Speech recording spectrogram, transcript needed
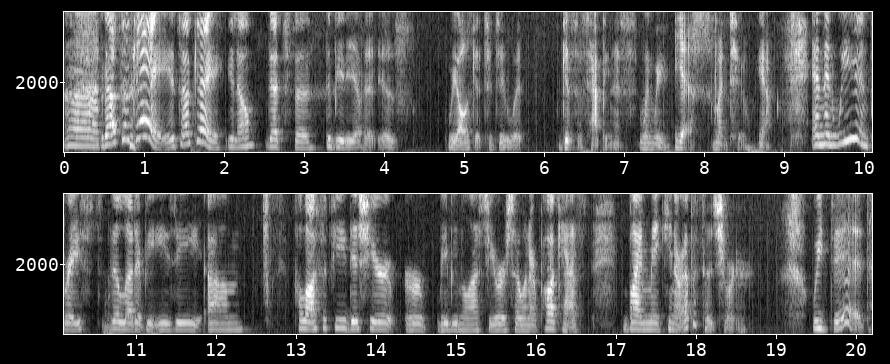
Uh, but that's okay. It's okay. You know, that's the the beauty of it is we all get to do what gives us happiness when we Yes. went to. Yeah. And then we embraced the let it be easy um, philosophy this year, or maybe in the last year or so in our podcast, by making our episodes shorter. We did.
